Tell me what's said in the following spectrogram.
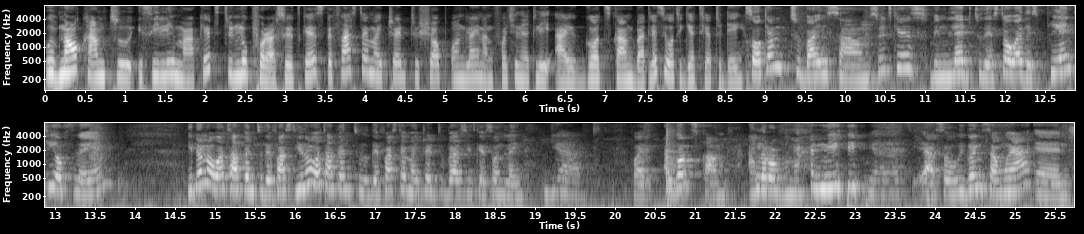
We've now come to Eastleigh Market to look for a suitcase. The first time I tried to shop online, unfortunately, I got scammed. But let's see what we get here today. So I came to buy some suitcase. Been led to the store where there's plenty of them. You don't know what happened to the first. You know what happened to the first time I tried to buy a suitcase online. Yeah. Well, I got scammed. A lot of money. Yeah, that's yeah. So we're going somewhere, and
